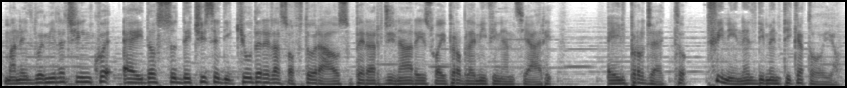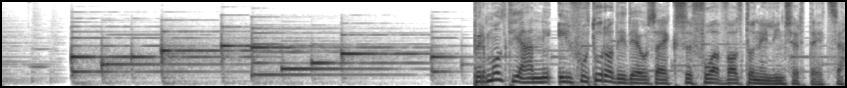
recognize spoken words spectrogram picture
ma nel 2005 Eidos decise di chiudere la software house per arginare i suoi problemi finanziari e il progetto finì nel dimenticatoio. Per molti anni il futuro di Deus Ex fu avvolto nell'incertezza.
